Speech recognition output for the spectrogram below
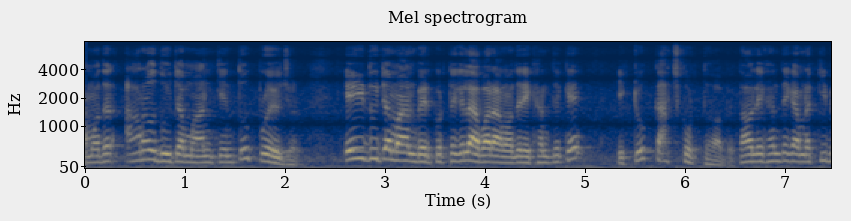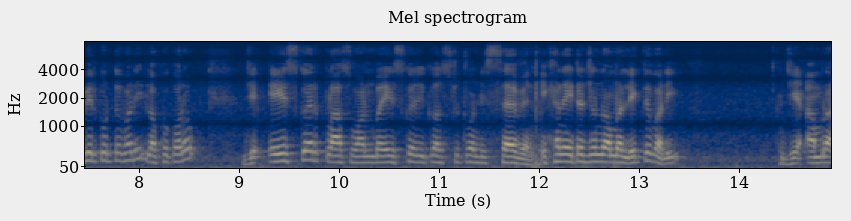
আমাদের আরও দুইটা মান কিন্তু প্রয়োজন। এই দুইটা মান বের করতে গেলে আবার আমাদের এখান থেকে একটু কাজ করতে হবে। তাহলে এখান থেকে আমরা কি বের করতে পারি? লক্ষ্য করো যে a square plus one by a square equals to twenty seven এখানে এটার জন্য আমরা লিখতে পারি যে আমরা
